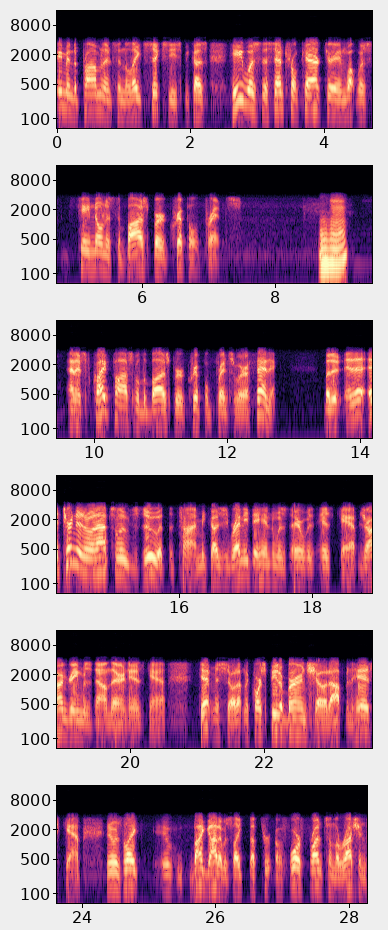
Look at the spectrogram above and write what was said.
came into prominence in the late '60s because he was the central character in what was became known as the Bossburg Cripple prints. hmm and it's quite possible the Bossburg cripple prints were authentic. But it, it, it turned into an absolute zoo at the time because Rennie DeHin was there with his camp, John Green was down there in his camp, Titmus showed up, and of course Peter Burns showed up in his camp, and it was like, it, by God, it was like the th- uh, four fronts on the Russian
